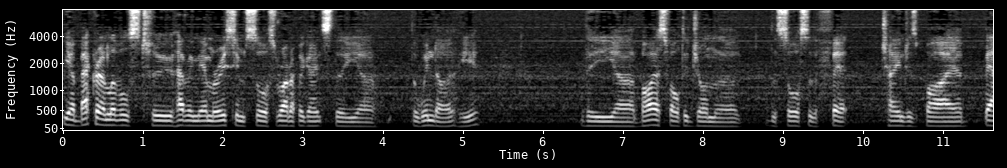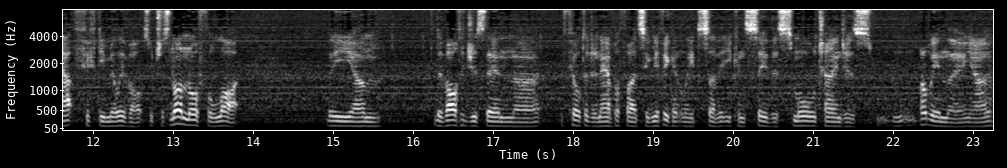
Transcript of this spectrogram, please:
yeah, background levels to having the americium source right up against the uh, the window here. The uh, bias voltage on the the source of the FET changes by about 50 millivolts, which is not an awful lot. The um, the voltage is then uh, filtered and amplified significantly so that you can see the small changes, probably in the you know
